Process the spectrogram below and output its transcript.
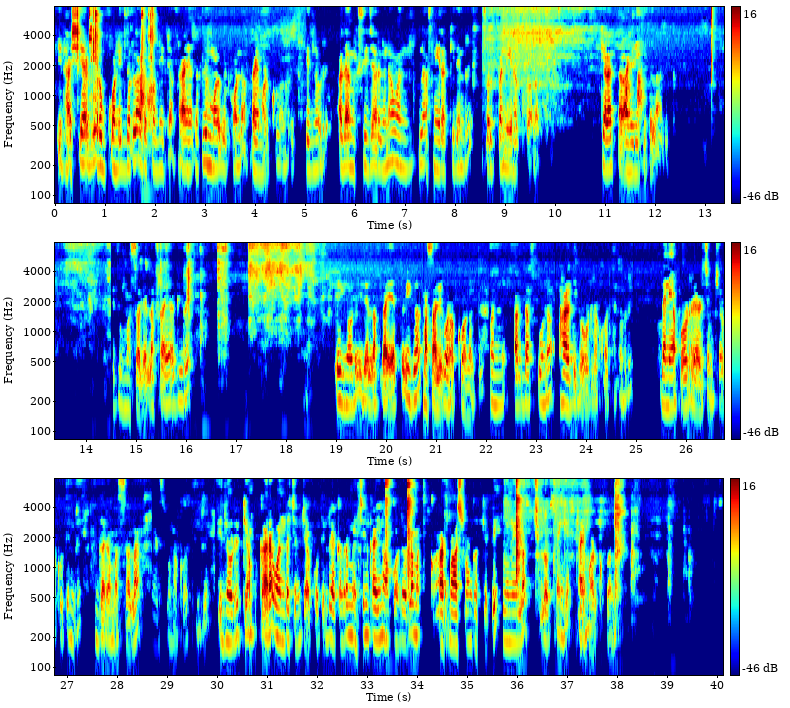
ಇದು ಹಸಿಯಾಗಿ ರುಬ್ಕೊಂಡಿದ್ರಲ್ಲ ಅದಕ್ಕೆ ನೀಟಾಗಿ ಫ್ರೈ ಆಗತ್ಲಿ ಮೊಳಗಿಟ್ಕೊಂಡು ಫ್ರೈ ಮಾಡ್ಕೊಳ್ಳೋಣ್ರಿ ಇದು ನೋಡಿರಿ, ಅದ ಮಿಕ್ಸಿ ಜಾರ್ಗನ ಒಂದು ಗ್ಲಾಸ್ ನೀರು ಹಾಕಿದ್ದೀನಿ ರೀ. ಸ್ವಲ್ಪ ನೀರು ಹಾಕೊಳ್ಳೋಣ ಕೆಳಗೆ ತಳ ಹಿಡಿತೈತಲ್ಲ ಅದಕ್ಕೆ. ಇದು ಮಸಾಲೆ ಎಲ್ಲ ಫ್ರೈ ಆಗಲಿ ಈಗ ನೋಡಿ ಇದೆಲ್ಲ ಫ್ರೈ ಆಯ್ತು. ಈಗ ಮಸಾಲೆಗಳು ಹಾಕೋಣಂತ ಒಂದು ಅರ್ಧ ಸ್ಪೂನ್ ಹಳದಿ ಪೌಡ್ರ್ ಹಾಕೋತೀನಿ ನೋಡ್ರಿ. ಧನಿಯಾ ಪೌಡ್ರ್ ಎರಡು ಚಮಚ ಹಾಕೋತೀನಿ ರೀ. ಗರಂ ಮಸಾಲ ಎರಡು ಸ್ಪೂನ್ ಹಾಕೋತೀನಿ ರೀ. ಇದು ನೋಡ್ರಿ ಕೆಂಪು ಖಾರ ಒಂದು ಚಮಚ ಹಾಕೋತೀನಿ ರೀ. ಯಾಕಂದ್ರೆ ಮೆಣಸಿನ್ಕಾಯಿನೂ ಹಾಕೊಂಡಿರಲ್ಲ ಮತ್ತು ಖಾರ ಭಾಳ ಸ್ಟ್ರಾಂಗ್ ಆಕೈತಿ. ಇವನ್ನೆಲ್ಲ ಚಲೋ ಹೊತ್ತಂಗೆ ಫ್ರೈ ಮಾಡ್ಕೊಂಡು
